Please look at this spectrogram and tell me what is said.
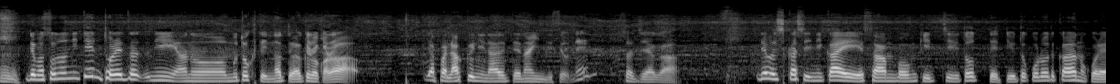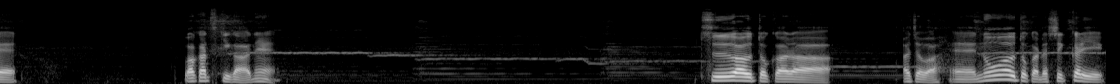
うん。でもその2点取れずに、あのー無得点になってるわけだから、やっぱ楽になれてないんですよね、スタジアが。でもしかし2回3本きっちり取ってっていうところからのこれ、若月がね、2アウトから、あ、ちゃうわ、えーノーアウトからしっかり、うん。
